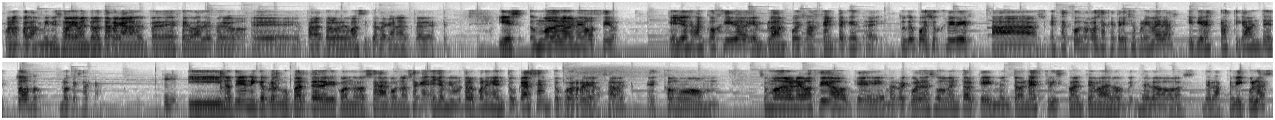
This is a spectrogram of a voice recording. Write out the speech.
bueno, para minis obviamente no te regalan el PDF, ¿vale? Pero eh, para todo lo demás sí te regalan el PDF. Y es un modelo de negocio que ellos han cogido y en plan, pues la gente que... Eh, tú te puedes suscribir a estas cuatro cosas que te he dicho primeras y tienes prácticamente todo lo que sacan. Hmm. Y no tienes ni que preocuparte de que cuando lo sacan, cuando lo sacan, ellos mismos te lo ponen en tu casa, en tu correo, ¿sabes? Es como es un modelo de negocio que me recuerda en su momento al que inventó Netflix con el tema de, los, de, los, de las películas.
